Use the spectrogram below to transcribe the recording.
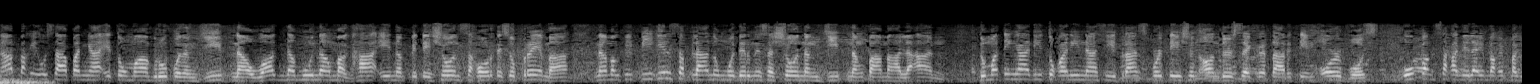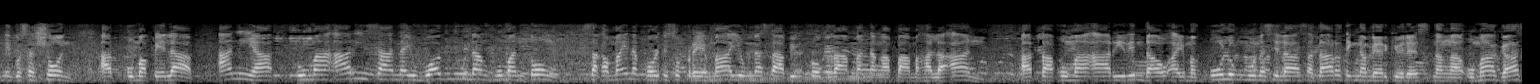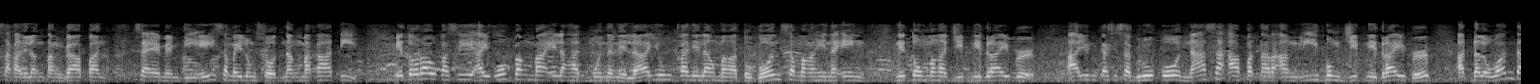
Napakiusapan nga itong mga grupo ng jeep na wag na munang maghain ng petisyon sa Korte Suprema na magpipigil sa planong modernisasyon ng jeep ng pamahalaan. Dumating nga dito kanina si Transportation Undersecretary Tim Orbos upang sa kanila ay makipagnegosasyon at umapela. Aniya, kung maaari sana'y wag munang humantong sa kamay ng Korte Suprema yung nasabing programa ng ah, pamahalaan. At uh, kung maaari rin daw ay magpulong muna sila sa darating na Merkules ng uh, umaga sa kanilang tanggapan sa MMDA sa may lungsod ng Makati. Ito raw kasi ay upang mailahad muna nila yung kanilang mga tugon sa mga hinaing nitong mga jeepney driver. Ayon kasi sa grupo, nasa 400,000 jeepney driver at 200,000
